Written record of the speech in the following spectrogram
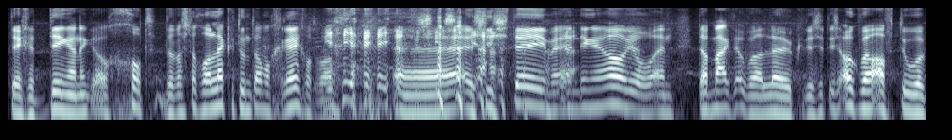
tegen dingen. En ik, oh god, dat was toch wel lekker toen het allemaal geregeld was. Ja, ja, ja, ja, Eh, en systemen en dingen. Oh joh, en dat maakt het ook wel leuk. Dus het is ook wel af en toe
